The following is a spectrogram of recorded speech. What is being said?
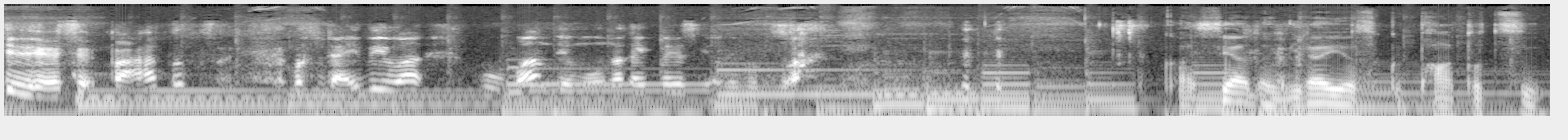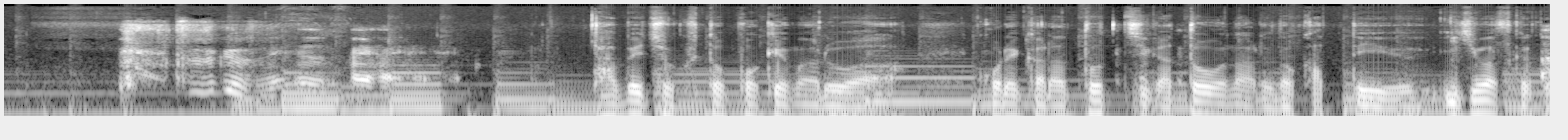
いやいや、パート2、もうだいぶは、もう1でもうお腹いっぱいですけどね、僕は。ガス屋の未来予測パート2続くんですね。うん、はいはいはい。食べチョクとポケマルはこれからどっちがどうなるのかっていういきますかこ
